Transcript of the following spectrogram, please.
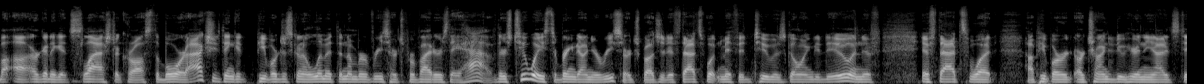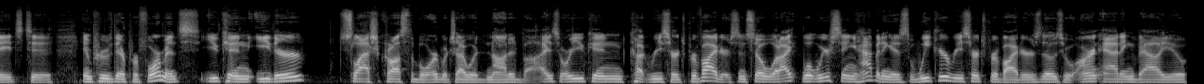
uh, are going to get slashed across the board. I actually think it, people are just going to limit the number of research providers they have. There's two ways to bring down your research budget if that's what MIFID two is going to do, and if if that's what uh, people are, are trying to do here in the United States to improve their performance. You can either slash across the board, which I would not advise, or you can cut research providers. And so what I what we're seeing happening is weaker research providers, those who aren't adding value,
